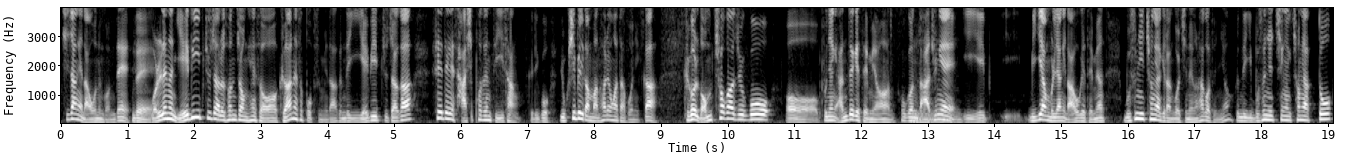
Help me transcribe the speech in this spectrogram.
시장에 나오는 건데 네. 원래는 예비 입주자를 선정해서 그 안에서 뽑습니다. 근데 이 예비 입주자가 세대의 40% 이상 그리고 60일간만 활용하다 보니까 그걸 넘쳐가지고 어 분양이 안 되게 되면 혹은 음. 나중에 이, 예- 이 미계약 물량이 나오게 되면 무순위 청약이라는 걸 진행을 하거든요. 근데 이 무순위 청약- 청약도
